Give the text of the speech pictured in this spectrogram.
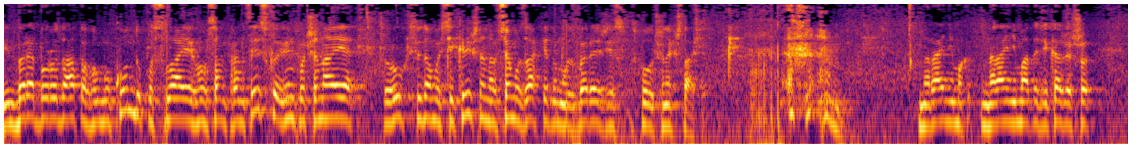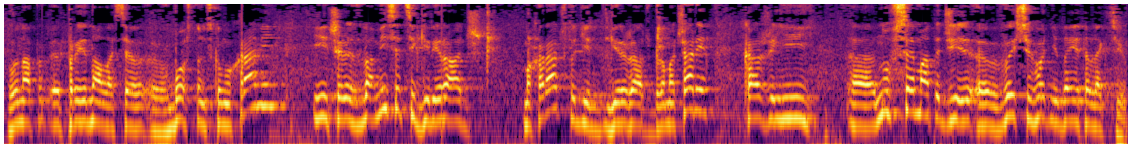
Він бере бородатого Мукунду, посилає його в Сан-Франциско, і він починає рух свідомості Кришни на всьому західному узбережжі Сполучених Штатів. Нарайні, Матаджі каже, що вона приєдналася в Бостонському храмі, і через два місяці Гірірадж Махарадж, тоді Гірірадж Брамачарі, каже їй: е, ну все, Матаджі, е, ви сьогодні даєте лекцію.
